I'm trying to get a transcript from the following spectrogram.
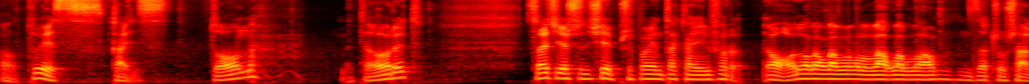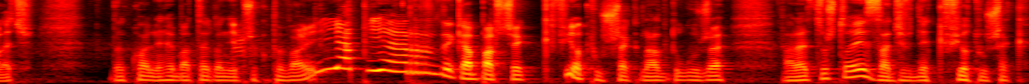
O, tu jest Skystone. Meteoryt. Słuchajcie, jeszcze dzisiaj przypomnę taka informacja. O, zaczął szaleć. Dokładnie, chyba tego nie przekupywałem. Ja pierdyka, patrzcie, kwiotuszek na górze. Ale cóż to jest za dziwny kwiotuszek?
